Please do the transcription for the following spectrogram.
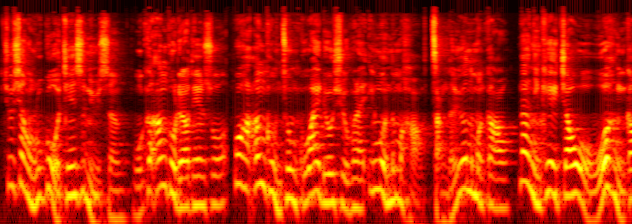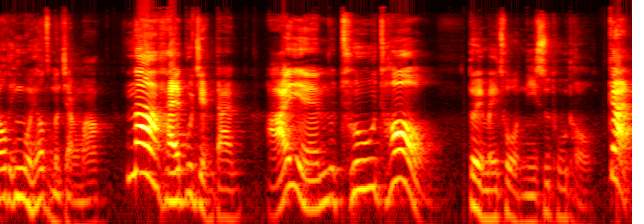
就像如果我今天是女生，我跟 Uncle 聊天说，哇，Uncle 你从国外留学回来，英文那么好，长得又那么高，那你可以教我我很高的英文要怎么讲吗？那还不简单，I am too tall。对，没错，你是秃头。干。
